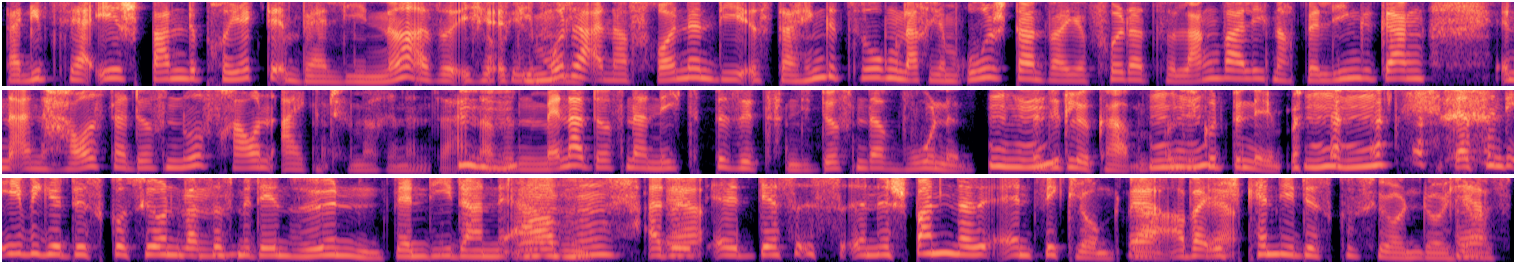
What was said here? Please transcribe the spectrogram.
Da gibt's ja eh spannende Projekte in Berlin. Ne? Also ich, die Mutter Fall. einer Freundin, die ist da hingezogen nach ihrem Ruhestand, war ihr Fulda zu langweilig, nach Berlin gegangen, in ein Haus, da dürfen nur Frauen Eigentümerinnen sein. Mhm. Also Männer dürfen da nichts besitzen, die dürfen da wohnen. Mhm wenn sie Glück haben mhm. und sich gut benehmen. Mhm. Das sind ewige Diskussionen, was mhm. ist mit den Söhnen, wenn die dann erben. Mhm. Also ja. äh, das ist eine spannende Entwicklung da, ja, aber ja. ich kenne die Diskussion durchaus.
